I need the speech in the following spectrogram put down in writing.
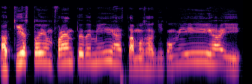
Aquí estoy enfrente de mi hija, estamos aquí con mi hija y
